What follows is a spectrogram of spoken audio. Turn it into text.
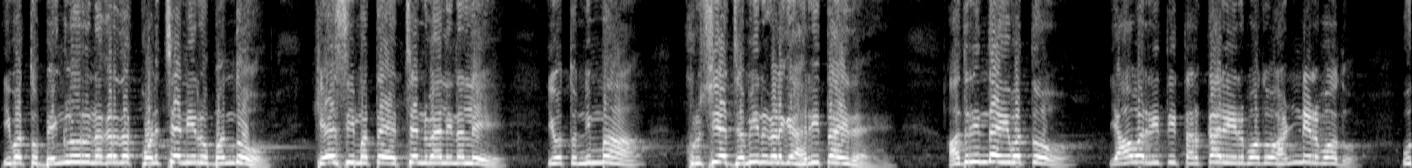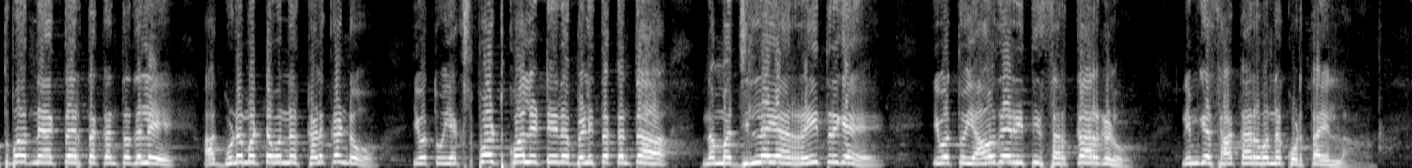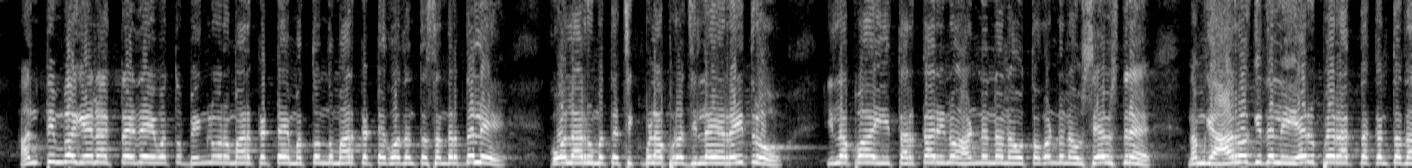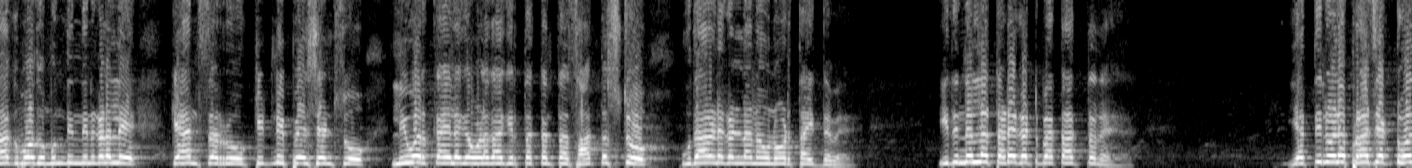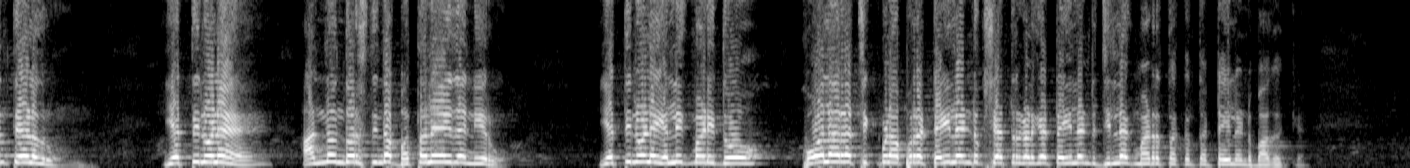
ಇವತ್ತು ಬೆಂಗಳೂರು ನಗರದ ಕೊಳಚೆ ನೀರು ಬಂದು ಕೆ ಸಿ ಮತ್ತು ಎಚ್ ಎನ್ ವ್ಯಾಲಿನಲ್ಲಿ ಇವತ್ತು ನಿಮ್ಮ ಕೃಷಿಯ ಜಮೀನುಗಳಿಗೆ ಹರಿತಾ ಇದೆ. ಅದರಿಂದ ಇವತ್ತು ಯಾವ ರೀತಿ ತರಕಾರಿ ಇರ್ಬೋದು ಹಣ್ಣಿರ್ಬೋದು ಉತ್ಪಾದನೆ ಆಗ್ತಾ ಇರ್ತಕ್ಕಂಥದ್ದಲ್ಲಿ ಆ ಗುಣಮಟ್ಟವನ್ನು ಕಳ್ಕೊಂಡು ಇವತ್ತು ಎಕ್ಸ್ಪೋರ್ಟ್ ಕ್ವಾಲಿಟಿನ ಬೆಳೀತಕ್ಕಂಥ ನಮ್ಮ ಜಿಲ್ಲೆಯ ರೈತರಿಗೆ ಇವತ್ತು ಯಾವುದೇ ರೀತಿ ಸರ್ಕಾರಗಳು ನಿಮಗೆ ಸಹಕಾರವನ್ನು ಕೊಡ್ತಾ ಇಲ್ಲ. ಅಂತಿಮವಾಗಿ ಏನಾಗ್ತಾ ಇದೆ? ಇವತ್ತು ಬೆಂಗಳೂರು ಮಾರುಕಟ್ಟೆ, ಮತ್ತೊಂದು ಮಾರುಕಟ್ಟೆಗೆ ಹೋದಂಥ ಸಂದರ್ಭದಲ್ಲಿ ಕೋಲಾರ ಮತ್ತು ಚಿಕ್ಕಬಳ್ಳಾಪುರ ಜಿಲ್ಲೆಯ ರೈತರು, ಇಲ್ಲಪ್ಪ, ಈ ತರಕಾರಿನೋ ಹಣ್ಣನ್ನು ನಾವು ತಗೊಂಡು ನಾವು ಸೇವಿಸಿದ್ರೆ ನಮಗೆ ಆರೋಗ್ಯದಲ್ಲಿ ಏರುಪೇರು ಆಗ್ತಕ್ಕಂಥದ್ದು ಆಗ್ಬೋದು ಮುಂದಿನ ದಿನಗಳಲ್ಲಿ ಕ್ಯಾನ್ಸರು, ಕಿಡ್ನಿ ಪೇಷಂಟ್ಸು, ಲಿವರ್ ಕಾಯಿಲೆಗೆ ಒಳಗಾಗಿರ್ತಕ್ಕಂಥ ಸಾಕಷ್ಟು ಉದಾಹರಣೆಗಳನ್ನ ನಾವು ನೋಡ್ತಾ ಇದ್ದೇವೆ. ಇದನ್ನೆಲ್ಲ ತಡೆಗಟ್ಟಬೇಕಾಗ್ತದೆ. ಎತ್ತಿನೊಳೆ ಪ್ರಾಜೆಕ್ಟು ಅಂತ ಹೇಳಿದ್ರು. ಎತ್ತಿನೊಳೆ ಹನ್ನೊಂದು ವರ್ಷದಿಂದ ಬತ್ತನೇ ಇದೆ ನೀರು. ಎತ್ತಿನೊಳೆ ಎಲ್ಲಿಗೆ ಮಾಡಿದ್ದು? ಕೋಲಾರ, ಚಿಕ್ಕಬಳ್ಳಾಪುರ ಟೈಲೆಂಡ್ ಕ್ಷೇತ್ರಗಳಿಗೆ ಟೈಲೆಂಡ್ ಜಿಲ್ಲೆಗೆ ಮಾಡಿರ್ತಕ್ಕಂಥ ಟೈಲೆಂಡ್ ಭಾಗಕ್ಕೆ.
